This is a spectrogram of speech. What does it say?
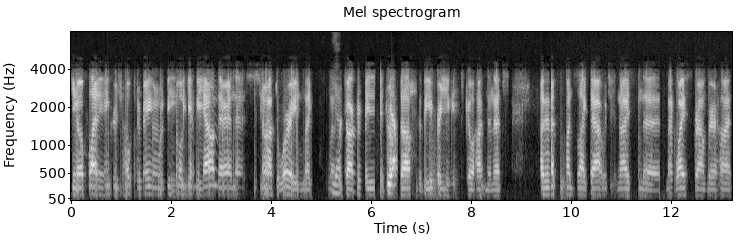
you know, fly to Anchorage and hopefully Ravn would be able to get me down there, and then it's just you don't have to worry. And like when Yeah. we're talking, you get dropped off with the beaver, you can just go hunting, and that's I've had some hunts like that, which is nice. And the my wife's brown bear hunt,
